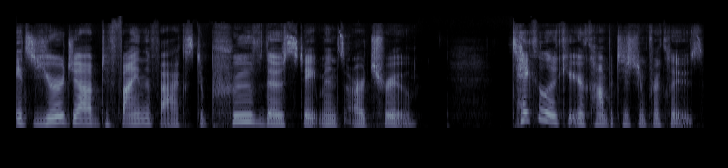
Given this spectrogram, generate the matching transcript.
it's your job to find the facts to prove those statements are true. Take a look at your competition for clues.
